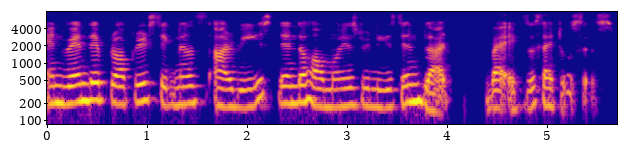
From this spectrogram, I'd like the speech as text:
And when the appropriate signals are reached, then the hormone is released in blood by exocytosis.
